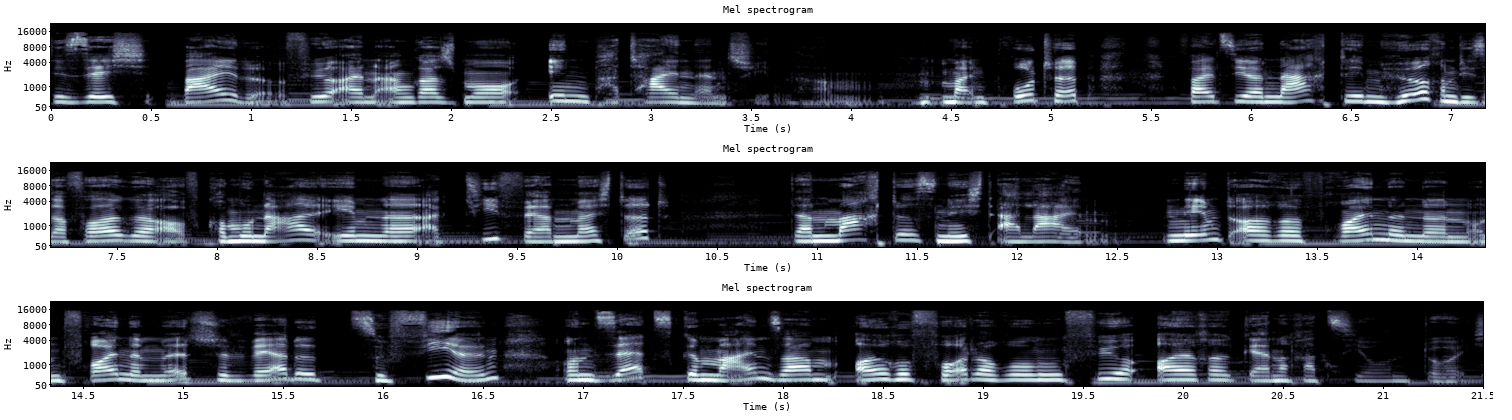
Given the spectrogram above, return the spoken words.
die sich beide für ein Engagement in Parteien entschieden haben. Mein Pro-Tipp, falls ihr nach dem Hören dieser Folge auf Kommunalebene aktiv werden möchtet, dann macht es nicht allein. Nehmt eure Freundinnen und Freunde mit, werdet zu vielen und setzt gemeinsam eure Forderungen für eure Generation durch.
